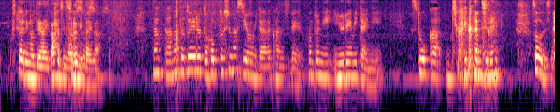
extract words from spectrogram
二人の出会いが始まるみたいな。なんかあなたといるとホッとしますよみたいな感じで本当に幽霊みたいにストーカーに近い感じで。そうですね。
